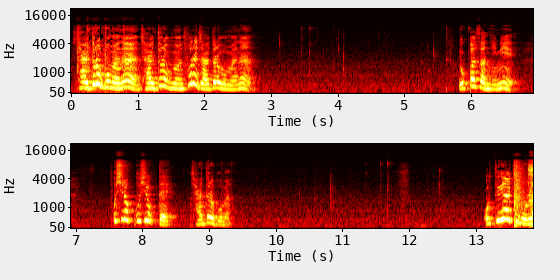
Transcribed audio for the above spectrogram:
잘 들어보면은 잘 들어보면 소리 잘 들어보면은 욕박사님이 뿌시럭뿌시럭 대. 잘 들어보면 어떻게 할지 몰라서.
